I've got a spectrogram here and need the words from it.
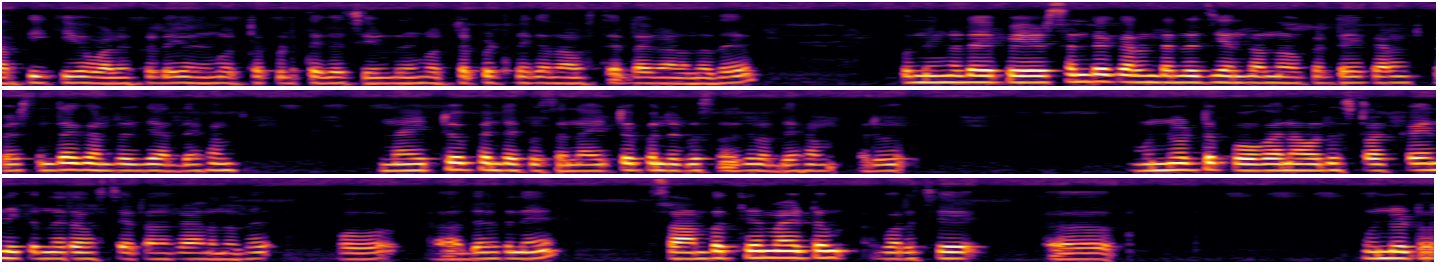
തർക്കിക്കുകയോ വഴക്കിടുകയോ നിങ്ങൾ ഒറ്റപ്പെടുത്തുകയോ ചെയ്യുന്നത് നിങ്ങൾ ഒറ്റപ്പെട്ടു നിൽക്കുന്ന അവസ്ഥയായിട്ടാണ് കാണുന്നത്. അപ്പം നിങ്ങളുടെ പേഴ്സന്റെ കറണ്ട് എനർജി എന്താണെന്ന് നോക്കട്ടെ. കറണ്ട് പേഴ്സന്റെ കറണ്ട് എനർജി അദ്ദേഹം knight of pentacles knight of എന്ന് വെച്ചാൽ അദ്ദേഹം ഒരു മുന്നോട്ട് ഒരു സ്ട്രക്കായി നിൽക്കുന്ന ഒരു അവസ്ഥയായിട്ടാണ് കാണുന്നത്. അപ്പോൾ അദ്ദേഹത്തിന് സാമ്പത്തികമായിട്ടും കുറച്ച് മുന്നോട്ട്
